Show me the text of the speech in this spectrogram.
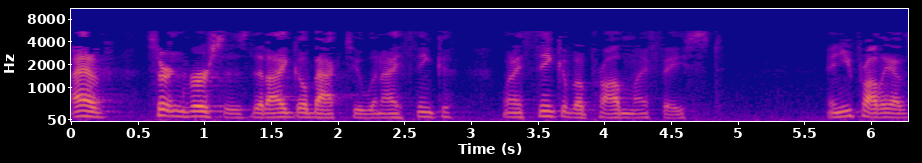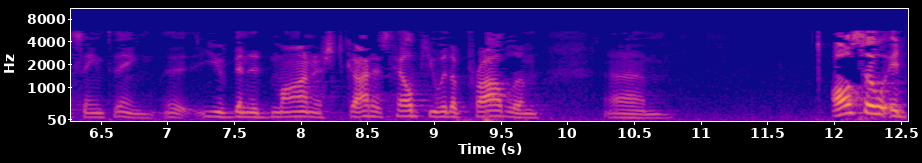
I have certain verses that I go back to when I think when I think of a problem I faced. And you probably have the same thing. Uh, you've been admonished. God has helped you with a problem. Um, also, it,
